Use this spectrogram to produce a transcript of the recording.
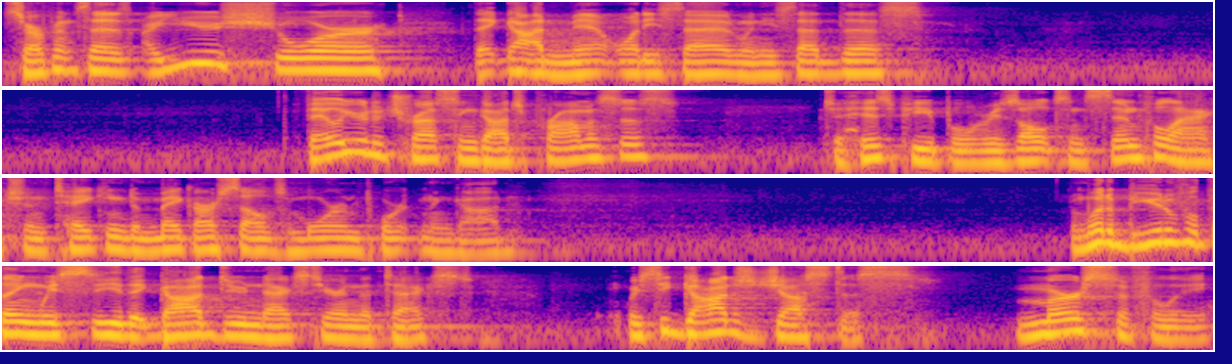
Serpent says, Are you sure that God meant what he said when he said this? Failure to trust in God's promises to his people results in sinful action taking to make ourselves more important than God. And what a beautiful thing we see that God do next here in the text. We see God's justice mercifully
